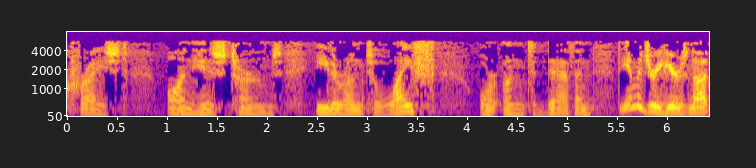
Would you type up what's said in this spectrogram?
Christ on his terms, either unto life or unto death. And the imagery here is not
